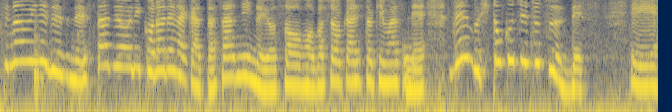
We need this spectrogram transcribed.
ちなみにですね、スタジオに来られなかった3人の予想もご紹介しておきますね。全部一口ずつです。えー、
